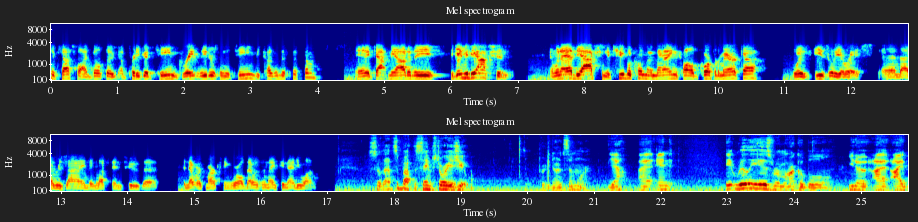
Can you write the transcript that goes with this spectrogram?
successful. I built a, a, pretty good team, great leaders in the team because of the system, and it got me out of the. It gave me the option, and when I had the option, the cubicle in my mind called corporate America was easily erased, and I resigned and left into the, the network marketing world. That was in 1991. So that's about the same story as you. Pretty darn similar. Yeah, I, and it really is remarkable. You know, I, I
